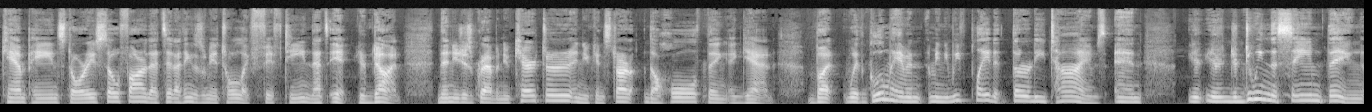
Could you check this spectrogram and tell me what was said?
campaign stories so far? That's it? I think there's gonna be a total like 15 that's it. You're done. Then you just grab a new character and you can start the whole thing again. But with gloomhaven i mean we've played it 30 times and you're, you're, you're doing the same thing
